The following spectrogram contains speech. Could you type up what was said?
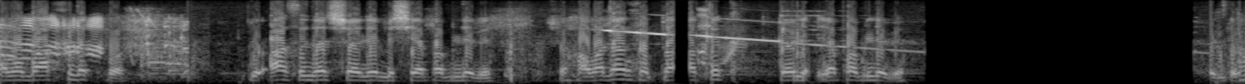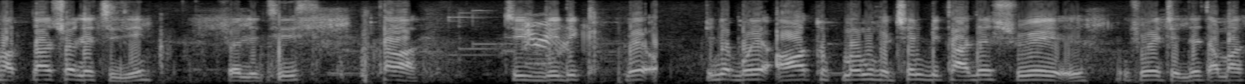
ama baklık bu. Aslında şöyle bir şey yapabiliriz. Şu havadan gıplattık böyle yapabiliriz. Hatta şöyle çizeyim. Şöyle çiz. Tamam. Çiz dedik ve Şimdi buraya ağ tutmamız için bir tane şuraya şuraya çizeceğiz ama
